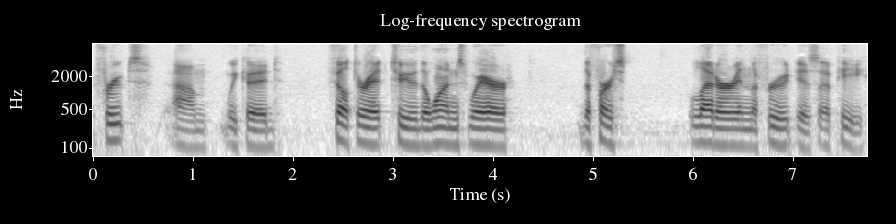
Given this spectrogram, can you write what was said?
fruits. Um, we could filter it to the ones where the first letter in the fruit is a P.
